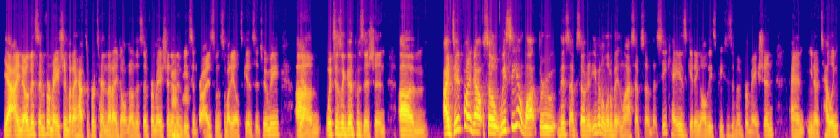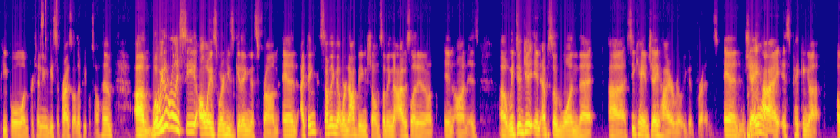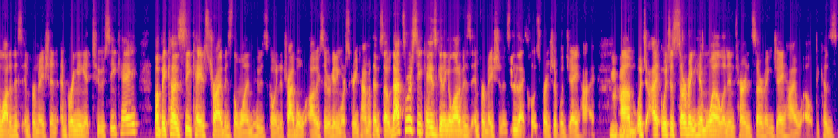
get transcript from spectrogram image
yeah, I know this information, but I have to pretend that I don't know this information and then be Mhm. surprised when somebody else gives it to me, Yeah. um, which is a good position. Um, I did find out. So we see a lot through this episode, and even a little bit in last episode, that CK is getting all these pieces of information and you know telling people and pretending to be surprised when other people tell him. Um, well, we don't really see always where he's getting this from, and I think something that we're not being shown, something that I was let in on, in on is uh, we did get in episode one that uh, CK and J High are really good friends, and J High is picking up a lot of this information and bringing it to CK. But because CK's tribe is the one who's going to tribal, obviously we're getting more screen time with him. So that's where CK is getting a lot of his information is through that close friendship with J High, Mhm. um, which I which is serving him well and in turn serving J High well because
